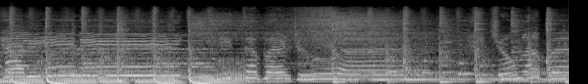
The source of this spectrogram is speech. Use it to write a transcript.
kali ini Kita berdua Jomlah beraya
